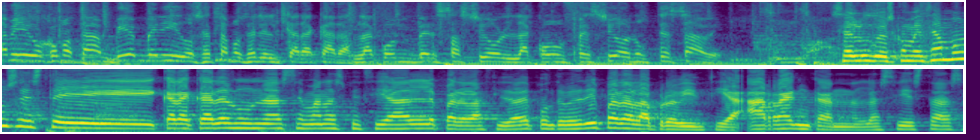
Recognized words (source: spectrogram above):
Amigos, ¿cómo están? Bienvenidos. Estamos en el cara a cara. La conversación, la confesión, usted sabe. Saludos. Comenzamos este cara a en una semana especial para la ciudad de Pontevedra y para la provincia. Arrancan las fiestas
